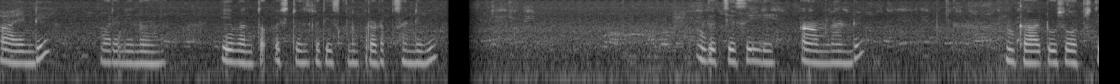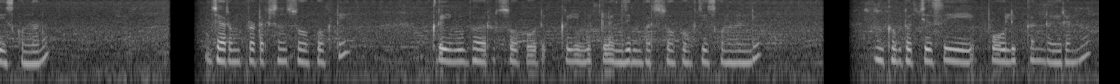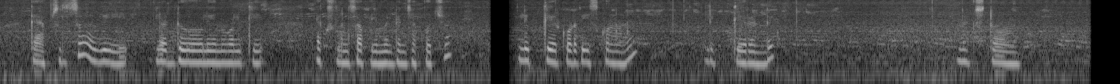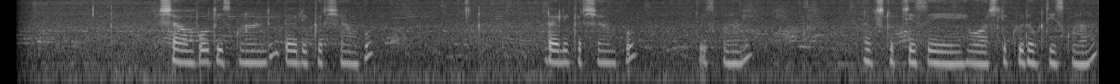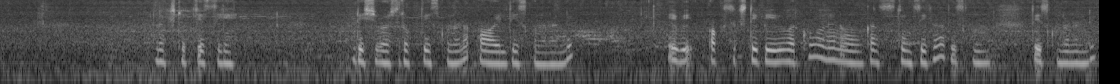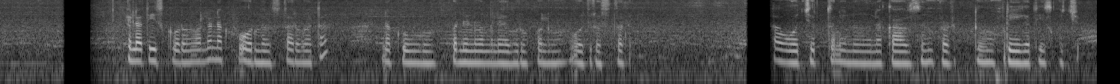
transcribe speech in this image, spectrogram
Hi అండి. మరి నేను ఈ మంత్ వెస్టేజ్లో తీసుకున్న ప్రోడక్ట్స్ అండి ఇవి. ఇది వచ్చేసి ఆమ్లా అండి. ఇంకా టూ సోప్స్ తీసుకున్నాను. జరం ప్రొటెక్షన్ సోప్ ఒకటి క్రీమీ బార్ సోప్ ఒకటి క్రీమీ క్లెన్జింగ్ బార్ సోప్ ఒకటి తీసుకున్నానండి. ఇంకొకటి వచ్చేసి పోలిక్ అండ్ ఐరన్ క్యాప్సిల్స్ అవి బ్లడ్ లేని వాళ్ళకి ఎక్సలెంట్ సప్లిమెంట్ అని చెప్పొచ్చు. లిప్ కేర్ కూడా తీసుకున్నాను. లిప్ కేర్ అండి. నెక్స్ట్ షాంపూ తీసుకున్నానండి. Daily care shampoo. Daily care shampoo తీసుకున్నాను. నెక్స్ట్ వచ్చేసి వాష్ లిక్విడ్ ఒకటి తీసుకున్నాను. నెక్స్ట్ వచ్చేసి డిష్ వాష్ ఒకటి తీసుకున్నాను ఆయిల్ తీసుకున్నానండి. ఇవి ఒక సిక్స్టీ పీవీ వరకు నేను కన్సిస్టెన్సీగా తీసుకు తీసుకున్నానండి. ఇలా తీసుకోవడం వల్ల నాకు ఫోర్ మంత్స్ తర్వాత నాకు పన్నెండు వందల యాభై రూపాయలు ఓచర్ వస్తుంది. ఆ ఓచర్తో నేను నాకు కావాల్సిన ప్రోడక్ట్ ఫ్రీగా తీసుకోవచ్చు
